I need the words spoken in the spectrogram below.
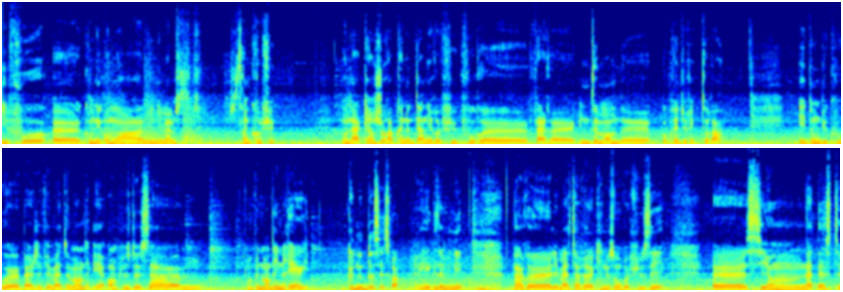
il faut euh, qu'on ait au moins minimum 5 refus. On a 15 jours après notre dernier refus pour euh, faire euh, une demande euh, auprès du rectorat. Et donc du coup, bah, j'ai fait ma demande. Et en plus de ça, on peut demander que notre dossier soit réexaminé par les masters qui nous ont refusé. si on atteste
